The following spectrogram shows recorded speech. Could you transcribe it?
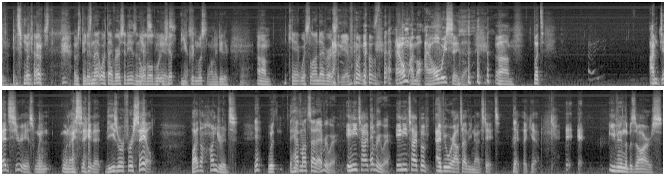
That's Yeah. what I was, I was thinking. Isn't that what diversity is? An Yes, old old wooden ship. You Yes. couldn't whistle on it either. Um, You can't whistle on diversity. Everyone knows that. I, I always say that. um, but I'm dead serious when, when I say that these were for sale by the hundreds. Yeah. With They have with them outside of everywhere. any type everywhere. of any type of everywhere outside the United States. Right? Yeah. Like yeah, I- I- even in the bazaars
